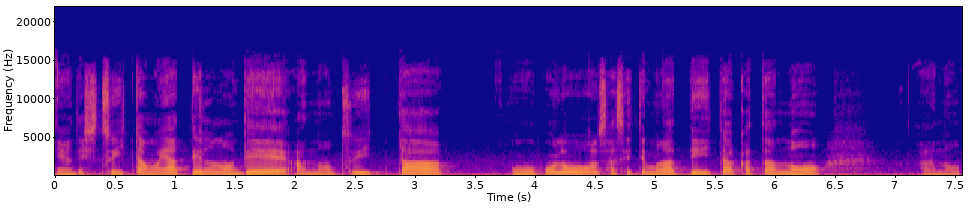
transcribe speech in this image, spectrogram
で私ツイッターもやってるのであのツイッターをフォローさせてもらっていた方のあの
